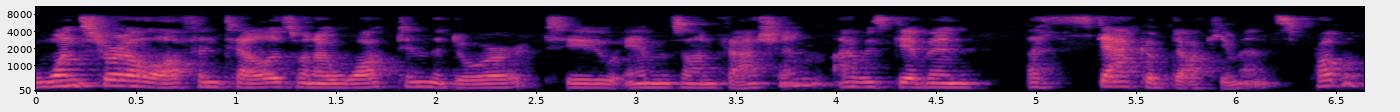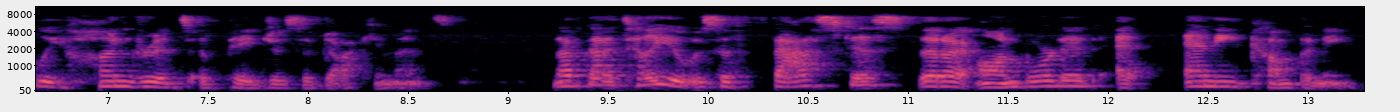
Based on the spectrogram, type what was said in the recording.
One story I'll often tell is when I walked in the door to Amazon Fashion, I was given a stack of documents, probably hundreds of pages of documents. And I've got to tell you, it was the fastest that I onboarded at any company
